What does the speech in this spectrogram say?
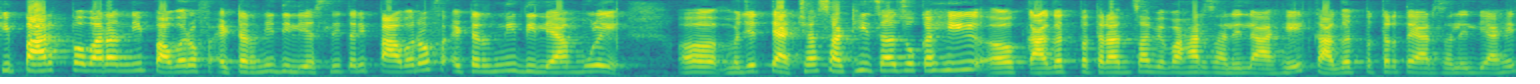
की पार्थ पवारांनी पॉवर ऑफ अटर्नी दिली असली तरी पॉवर ऑफ अटर्नी दिल्यामुळे म्हणजे त्याच्यासाठीचा जो काही कागदपत्रांचा व्यवहार झालेला आहे कागदपत्र तयार झालेली आहेत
